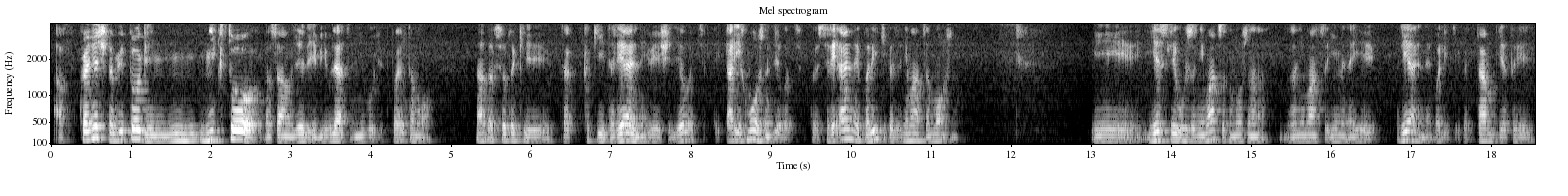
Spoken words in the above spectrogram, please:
А в конечном итоге никто на самом деле им являться не будет. Поэтому надо все-таки как, какие-то реальные вещи делать, а их можно делать. То есть реальной политикой заниматься можно. И если уж заниматься, то нужно заниматься именно ею, реальной политикой. Там, где ты,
